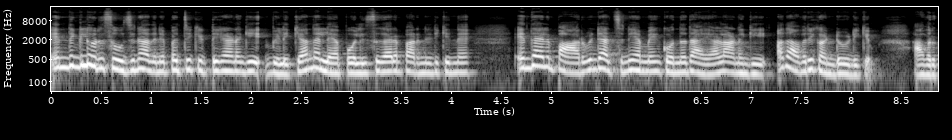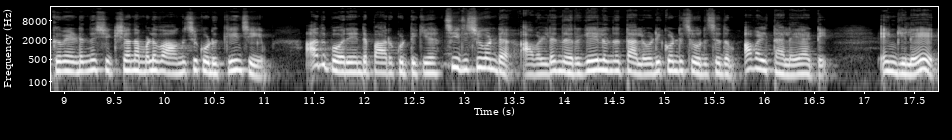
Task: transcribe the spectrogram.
എന്തെങ്കിലും ഒരു സൂചന അതിനെപ്പറ്റി കിട്ടുകയാണെങ്കിൽ വിളിക്കാന്നല്ലേ ആ പോലീസുകാരൻ പറഞ്ഞിരിക്കുന്നത് എന്തായാലും പാർവിന്റെ അച്ഛനെയും അമ്മയും കൊന്നത് അയാളാണെങ്കിൽ അത് അവർ കണ്ടുപിടിക്കും. അവർക്ക് വേണ്ടുന്ന ശിക്ഷ നമ്മൾ വാങ്ങിച്ചു കൊടുക്കുകയും ചെയ്യും. അതുപോലെ എന്റെ പാർക്കുട്ടിക്ക്. ചിരിച്ചുകൊണ്ട് അവളുടെ നെറുകയിലൊന്ന് തലോടിക്കൊണ്ട് ചോദിച്ചതും അവൾ തലയാട്ടി. എങ്കിലേ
